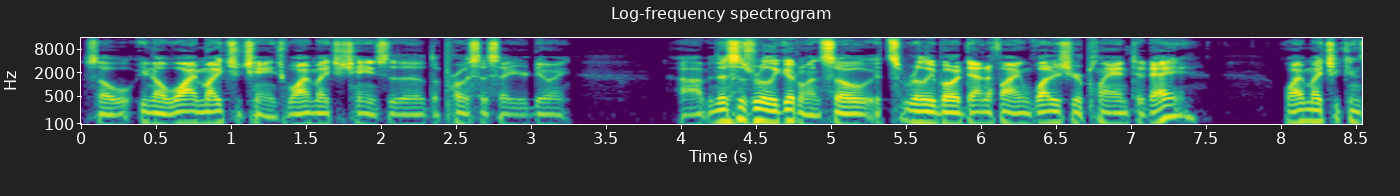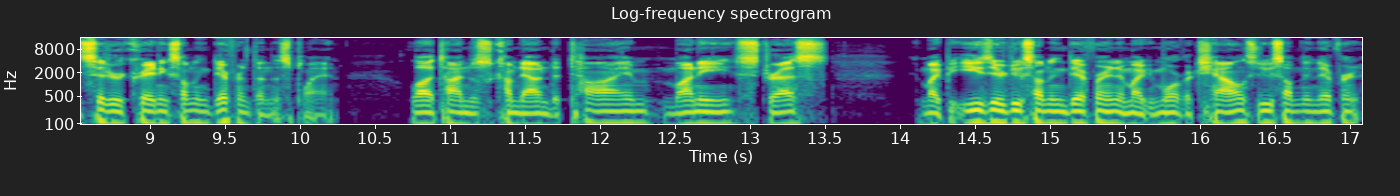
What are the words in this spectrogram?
So, you know, why might you change? Why might you change the, the process that you're doing? Um, and this is really good one. So, it's really about identifying what is your plan today? Why might you consider creating something different than this plan? A lot of times, this will come down to time, money, stress. It might be easier to do something different. It might be more of a challenge to do something different.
